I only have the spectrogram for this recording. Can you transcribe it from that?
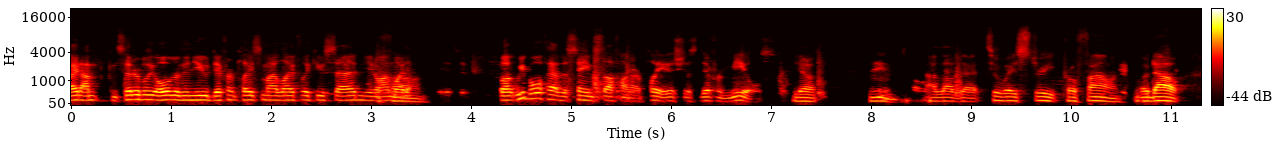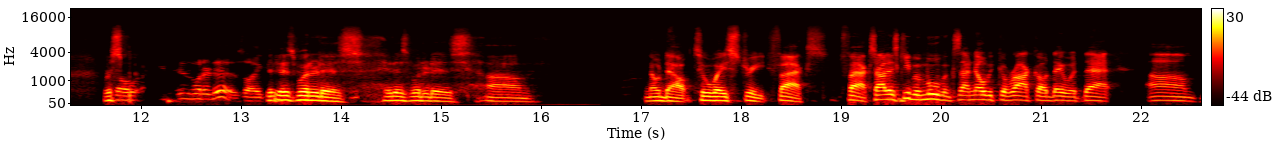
right? I'm considerably older than you, different place in my life, like you said. You know, I might, but we both have the same stuff on our plate. It's just different meals. Yeah. Mm. I love that two way street, profound, no doubt. Respe- so it is what it is. Like it is what it is. It is what it is. Um, no doubt, two way street. Facts, facts. All right, let's keep it moving because I know we could rock all day with that. Um,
